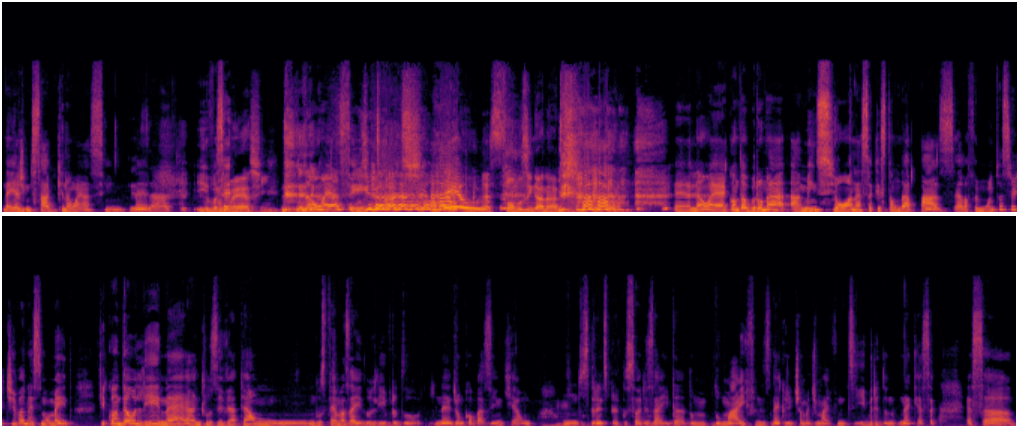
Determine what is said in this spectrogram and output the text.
né? E a gente sabe que não é assim, né? Exato. E você... Não é assim? Não é assim. Meu Deus! Fomos enganados. é, não é. Quando a Bruna a menciona essa questão da paz, ela foi muito assertiva nesse momento. Que quando eu li, né, inclusive até um, um dos temas aí do livro do né, John Cobazin, que é um, uhum. um dos grandes precursores aí da, do, do mindfulness, né, que a gente chama de mindfulness híbrido, né, que é essa, essa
